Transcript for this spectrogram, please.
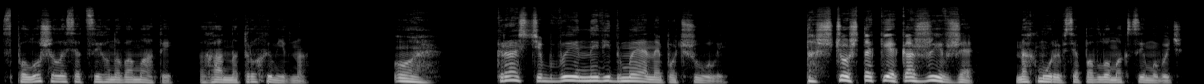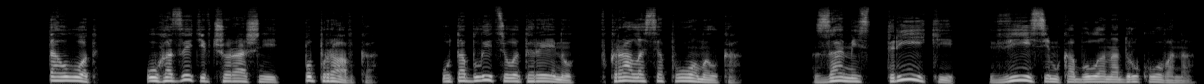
сполошилася циганова мати Ганна Трохимівна. Ой, краще б ви не від мене почули. Та що ж таке, кажи вже. нахмурився Павло Максимович. Та от у газеті вчорашній поправка. У таблицю лотерейну вкралася помилка. Замість трійки вісімка була надрукована.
